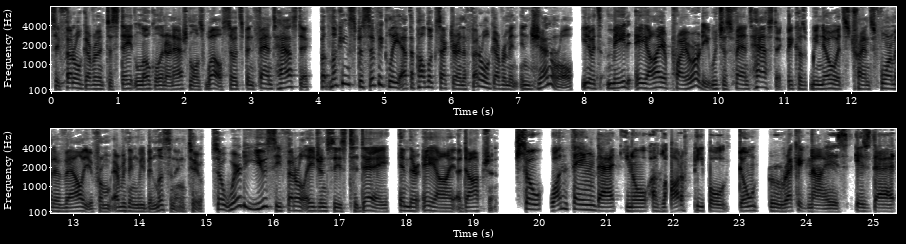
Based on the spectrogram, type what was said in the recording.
say federal government to state and local international as well. So it's been fantastic. But looking specifically at the public sector and the federal government in general, you know, it's made AI a priority, which is fantastic because we know its transformative value from everything we've been listening to. So where do you see federal agencies today in their AI adoption? So one thing that, you know, a lot of people don't recognize is that,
